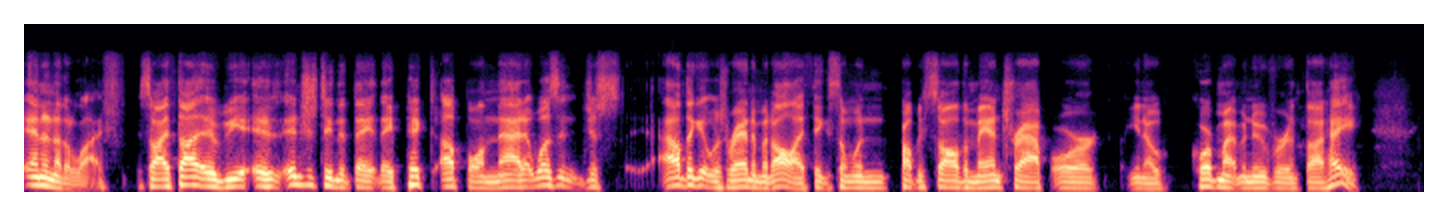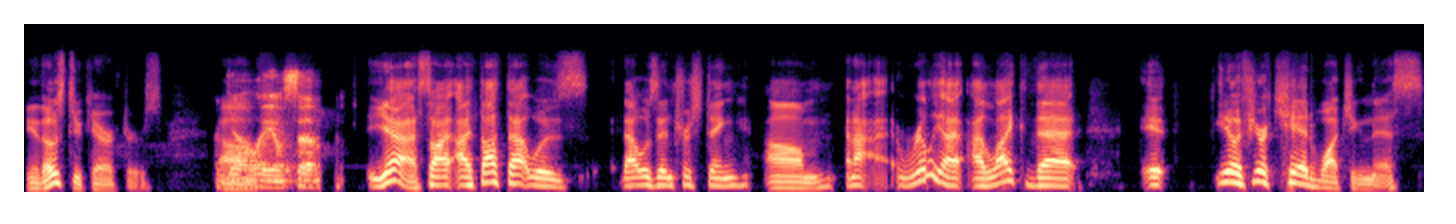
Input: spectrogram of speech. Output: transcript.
in another life. So I thought it would be it was interesting that they they picked up on that. It wasn't just I don't think it was random at all. I think someone probably saw the man trap or you know Corbomite maneuver and thought, hey, you know those two characters. Um, 7. Yeah, so I, I thought that was that was interesting. Um, and I really I, I like that it you know if you're a kid watching this.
